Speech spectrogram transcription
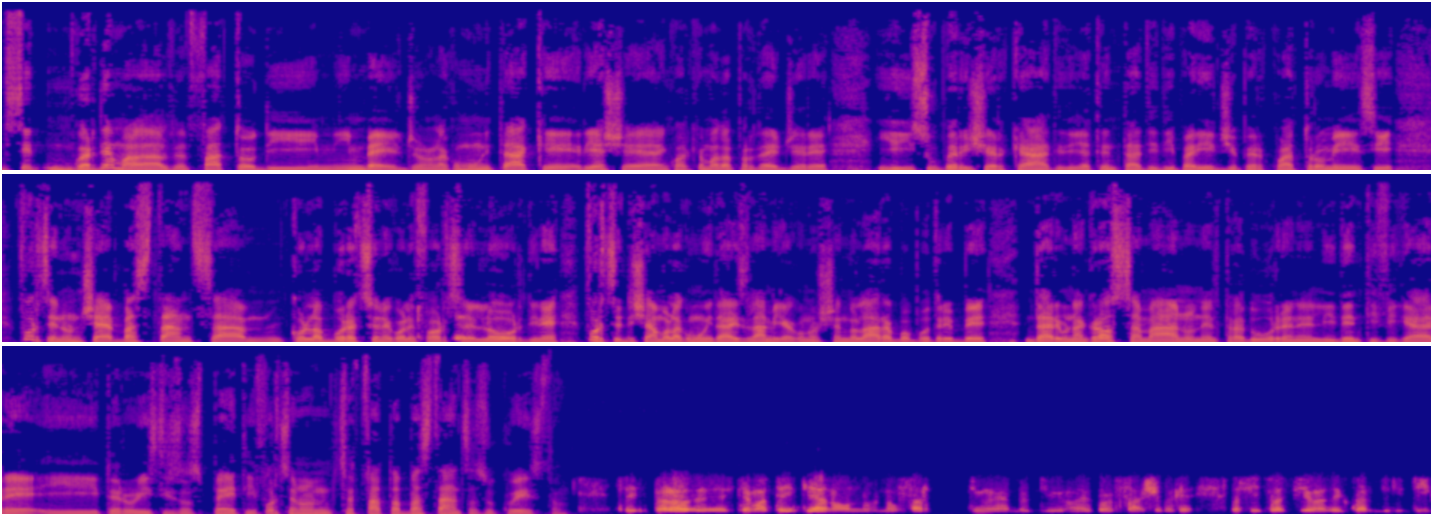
se guardiamo al fatto di in Belgio, la comunità che riesce in qualche modo a proteggere i super ricercati degli attentati di Parigi per quattro mesi, forse non c'è abbastanza mh, collaborazione con le forze dell'ordine, forse diciamo la comunità islamica, conoscendo l'arabo, potrebbe dare una grossa mano nel tradurre, nell'identificare i terroristi sospetti, forse non si è fatto abbastanza su questo. Sì, però eh, stiamo attenti a non, non far continuare quel fascio, perché la situazione del, di- di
